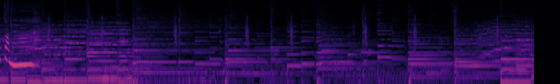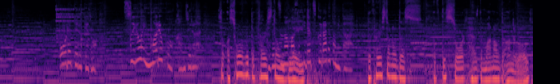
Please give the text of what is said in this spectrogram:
うかな折れてるけど強い魔力を感じる So a sword with the Fairy 別 Stone な魔石 blade. で作られたみたい The Fairy Stone of this of this sword has the mana of the underworld.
